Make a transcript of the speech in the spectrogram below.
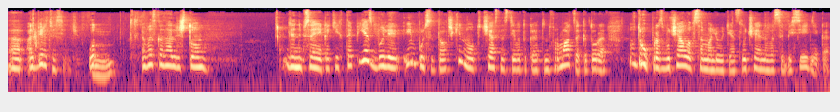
Э, Альберт Васильевич, вот вы сказали, что для написания каких-то пьес были импульсы, толчки, ну вот в частности вот такая вот информация, которая ну, вдруг прозвучала в самолете от случайного собеседника,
